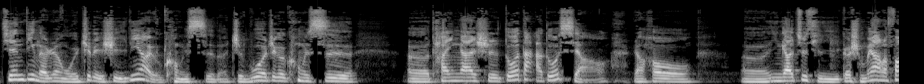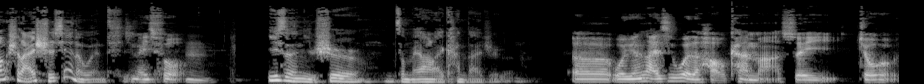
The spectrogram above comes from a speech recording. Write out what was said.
坚定的认为这里是一定要有空隙的，只不过这个空隙，呃，它应该是多大多小，然后。呃，应该具体以一个什么样的方式来实现的问题？没错，嗯，伊森，你是怎么样来看待这个呢？呃，我原来是为了好看嘛，所以就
